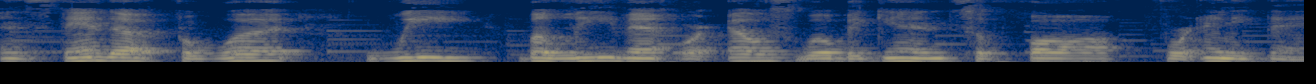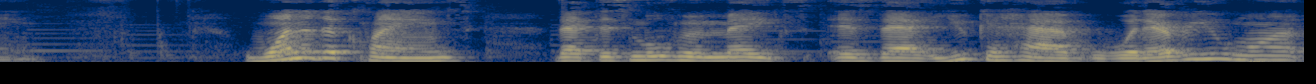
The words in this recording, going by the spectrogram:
and stand up for what we believe in, or else we'll begin to fall for anything. One of the claims that this movement makes is that you can have whatever you want,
